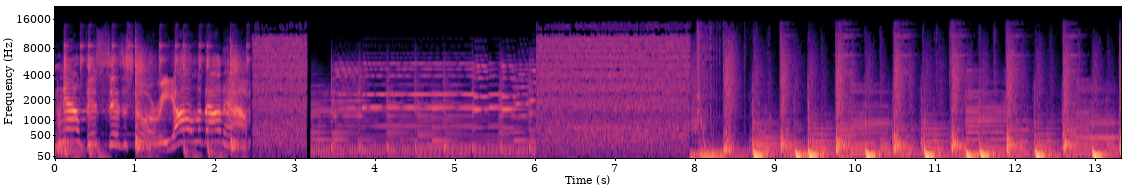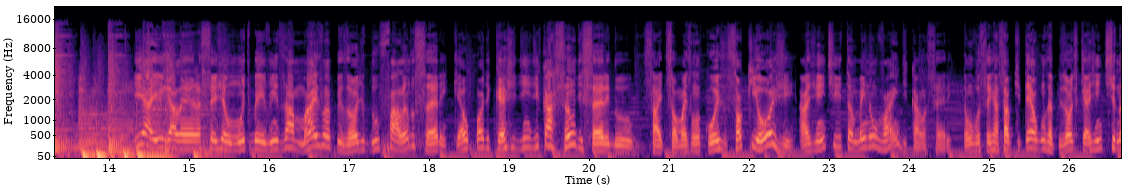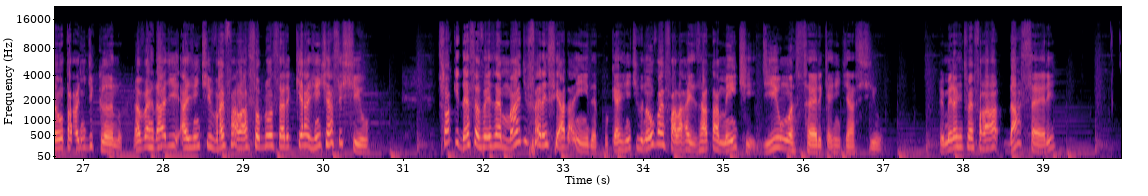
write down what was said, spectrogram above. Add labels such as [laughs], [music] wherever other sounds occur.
Now this is a story all about how. Galera, sejam muito bem-vindos a mais um episódio do Falando Série, que é o podcast de indicação de série do site Só Mais Uma Coisa. Só que hoje a gente também não vai indicar uma série. Então você já sabe que tem alguns episódios que a gente não tá indicando. Na verdade, a gente vai falar sobre uma série que a gente assistiu. Só que dessa vez é mais diferenciada ainda, porque a gente não vai falar exatamente de uma série que a gente assistiu. Primeiro a gente vai falar da série,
